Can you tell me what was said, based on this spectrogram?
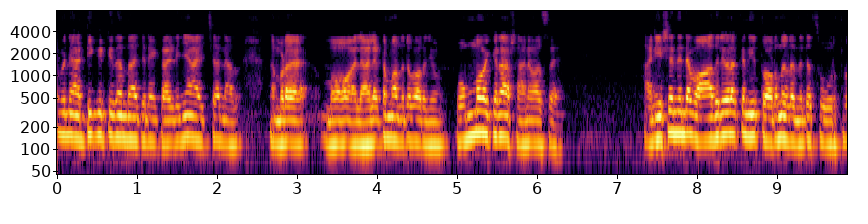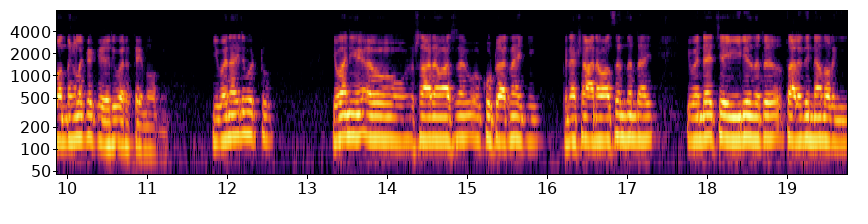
ഇവന് അടി കിട്ടിയത് എന്താ വെച്ചാൽ കഴിഞ്ഞ ആഴ്ച നമ്മുടെ മോ ലാലേട്ടൻ വന്നിട്ട് പറഞ്ഞു ഉമ്മ വെക്കടാ ഷാനവാസേ. അനീഷ നിന്റെ വാതിലുകളൊക്കെ നീ തുറന്നിടും നിന്റെ സുഹൃത്ത് ബന്ധങ്ങളൊക്കെ കയറി വരട്ടെ എന്ന് പറഞ്ഞു. ഇവൻ അതിൽ പെട്ടു. ഇവൻ ഷാനവാസിനെ കൂട്ടുകാരനാക്കി പിന്നെ ഷാനവാസ് എന്തുണ്ടായി? ഇവന്റെ ചെവിയിൽ നിന്നിട്ട് തല തിന്നാൻ തുടങ്ങി.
